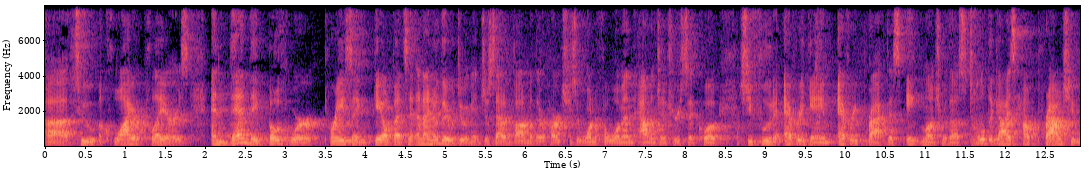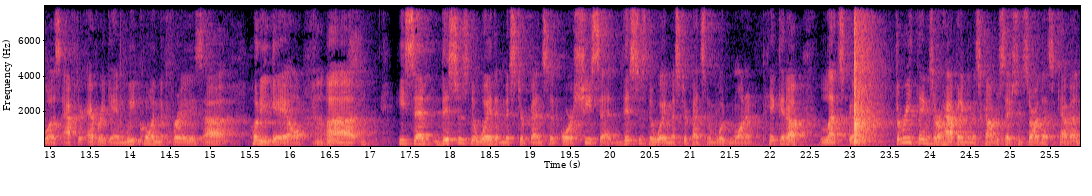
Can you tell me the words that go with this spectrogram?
uh, to acquire players. And then they both were praising Gayle Benson, and I know they were doing it just out of the bottom of their heart. She's a wonderful woman. Alvin Gentry said, "quote She flew to every game, every practice, ate lunch with us, told the guys how proud she was after every game. We coined the phrase uh, "Hoodie Gayle." Uh, he said, This is the way that Mr. Benson, or she said, This is the way Mr. Benson would want it. Pick it up, let's go. Three things are happening in this conversation. Sorry, that's Kevin.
